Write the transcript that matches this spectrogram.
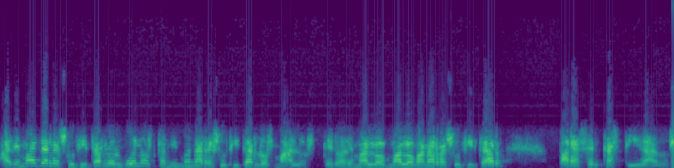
además de resucitar los buenos, también van a resucitar los malos, pero además los malos van a resucitar para ser castigados.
